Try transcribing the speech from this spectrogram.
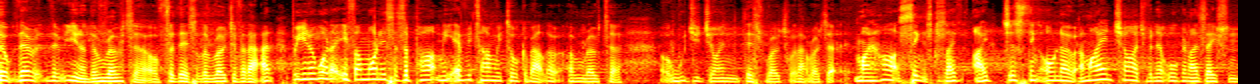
the, the, the, you know, the rota for this or the rota for that. And, but you know what? If I'm honest, as a part of me, every time we talk about the, a rota, oh, Oh, would you join this rota or that rota? My heart sinks because I, I just think, oh no, am I in charge of an organization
